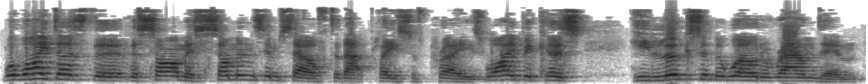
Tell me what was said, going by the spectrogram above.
Well, why does the, the psalmist summons himself to that place of praise? Why? Because he looks at the world around him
